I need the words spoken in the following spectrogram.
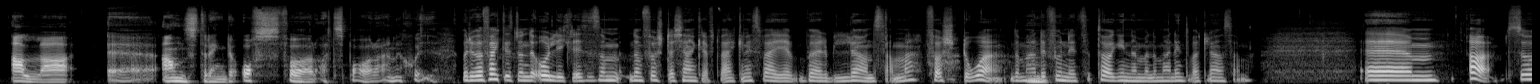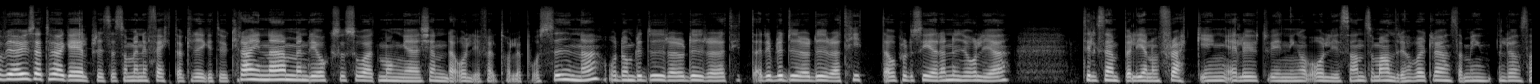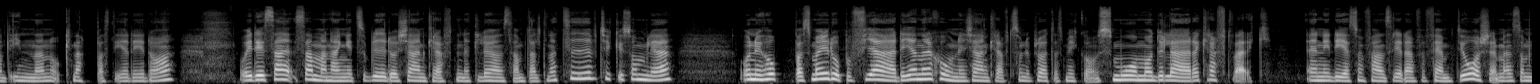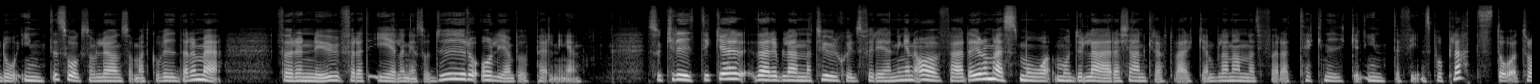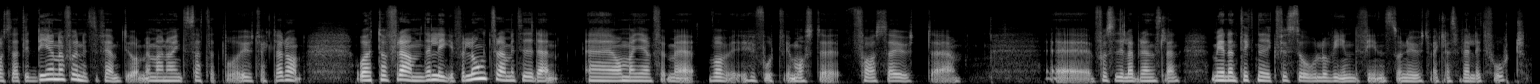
alla eh, ansträngde oss för att spara energi. Och det var faktiskt under oljekrisen som de första kärnkraftverken i Sverige började bli lönsamma. Först då. De hade mm. funnits ett tag innan men de hade inte varit lönsamma. Um, ja, så vi har ju sett höga elpriser som en effekt av kriget i Ukraina men det är också så att många kända oljefält håller på att sina och de blir dyrare och dyrare att hitta. Det blir dyrare och dyrare att hitta och producera ny olja. Till exempel genom fracking eller utvinning av oljesand som aldrig har varit lönsam, lönsamt innan och knappast är det idag. Och I det sammanhanget så blir då kärnkraften ett lönsamt alternativ, tycker somliga. Och nu hoppas man ju då på fjärde generationen kärnkraft som det pratas mycket om, små modulära kraftverk. En idé som fanns redan för 50 år sedan men som då inte sågs som lönsam att gå vidare med förrän nu för att elen är så dyr och oljan på upphällningen. Så kritiker, däribland Naturskyddsföreningen, avfärdar ju de här små modulära kärnkraftverken, bland annat för att tekniken inte finns på plats då, trots att idén har funnits i 50 år, men man har inte satsat på att utveckla dem. Och att ta fram den ligger för långt fram i tiden eh, om man jämför med vad, hur fort vi måste fasa ut eh, eh, fossila bränslen. Medan teknik för sol och vind finns och nu utvecklas väldigt fort.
